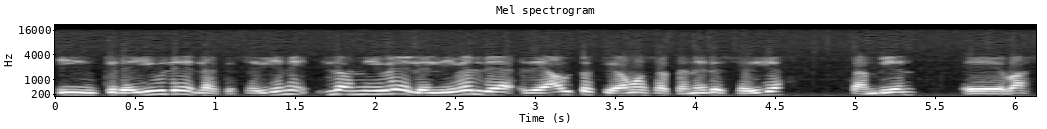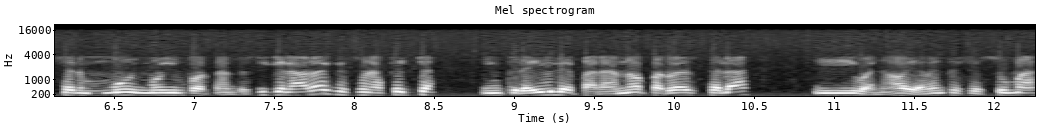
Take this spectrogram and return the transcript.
increíble la que se viene. Los niveles, el nivel de, autos que vamos a tener ese día también eh, va a ser muy, muy importante. Así que la verdad que es una fecha increíble para no perdérsela. Y bueno, obviamente se suma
